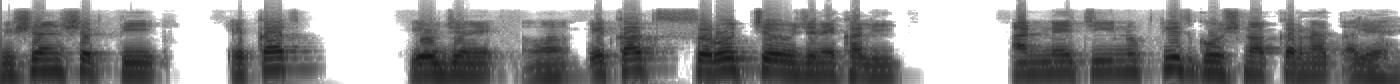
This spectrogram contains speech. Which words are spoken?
मिशन शक्ती एकाच योजने एकाच सर्वोच्च योजनेखाली आणण्याची नुकतीच घोषणा करण्यात आली आहे.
